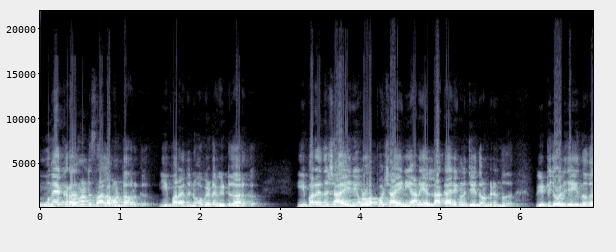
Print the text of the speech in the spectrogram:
മൂന്നേക്കർ എങ്ങാണ്ട് സ്ഥലമുണ്ട് അവർക്ക് ഈ പറയുന്ന നോബിയുടെ വീട്ടുകാർക്ക്. ഈ പറയുന്ന ഷൈനി ഉള്ളപ്പോൾ ഷൈനിയാണ് എല്ലാ കാര്യങ്ങളും ചെയ്തുകൊണ്ടിരുന്നത്. വീട്ടു ജോലി ചെയ്യുന്നത്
